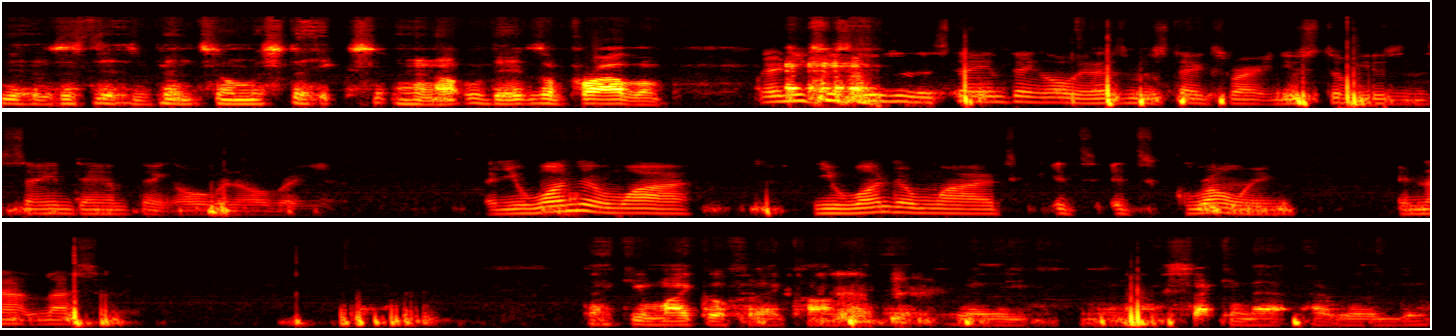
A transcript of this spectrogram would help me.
There's there's been some mistakes. You know, there's a problem. And you keep using the same thing. Oh, there's mistakes, right? And you're still using the same damn thing over and over again. And you're wondering why. You're wondering why it's it's it's growing and not lessening. Thank you, Michael, for that comment. It really, you know, I second that. I really do.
